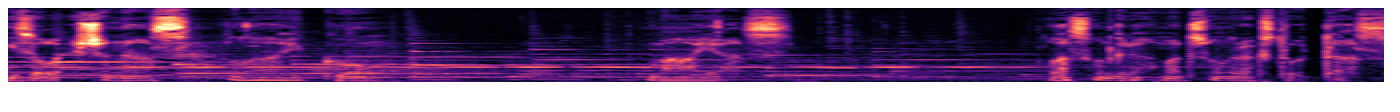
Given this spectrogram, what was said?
izolēšanās laiku mājās, lasot grāmatas un rakstot tās.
